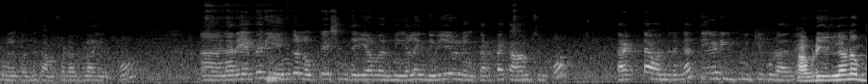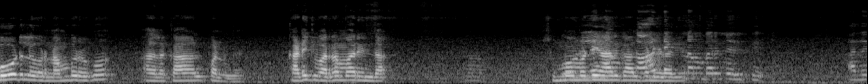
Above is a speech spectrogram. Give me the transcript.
உங்களுக்கு வந்து கம்ஃபர்டபுளாக இருக்கும். நிறைய பேர் எங்கே லொக்கேஷன் தெரியாமல் இருந்தீங்களா இந்த வீடியோவில் நீங்கள் கரெக்டாக காமிச்சிருக்கோம். கரெக்டாக வந்துடுங்க தேடிக்கிட்டு நிற்கக்கூடாது அப்படி இல்லைன்னா போர்டில் ஒரு நம்பர் இருக்கும் அதில் கால் பண்ணுங்க. கடைக்கு வர்ற மாதிரி இருந்தா. சும்மா மட்டும் யாரும் கால் பண்ணிடாதீங்க. நம்பர்னு இருக்கு. அது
